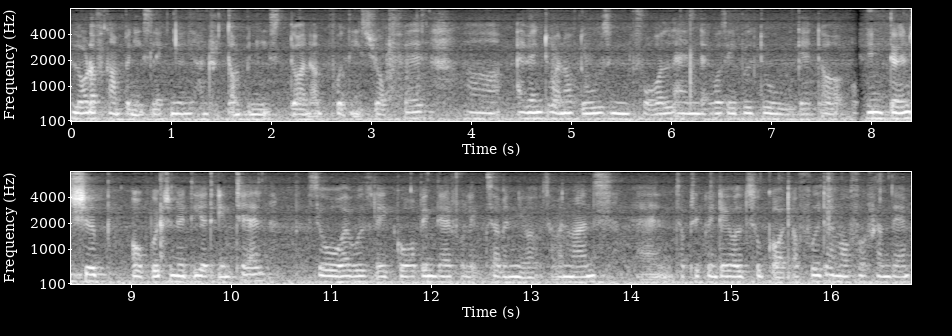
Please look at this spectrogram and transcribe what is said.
a lot of companies, like nearly 100 companies turn up for these job fairs. Uh, I went to one of those in fall and I was able to get a internship opportunity at Intel. So I was like co-oping there for like seven years, seven months and subsequently I also got a full-time offer from them.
